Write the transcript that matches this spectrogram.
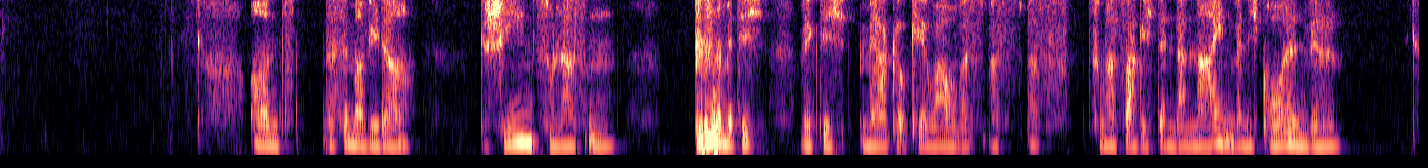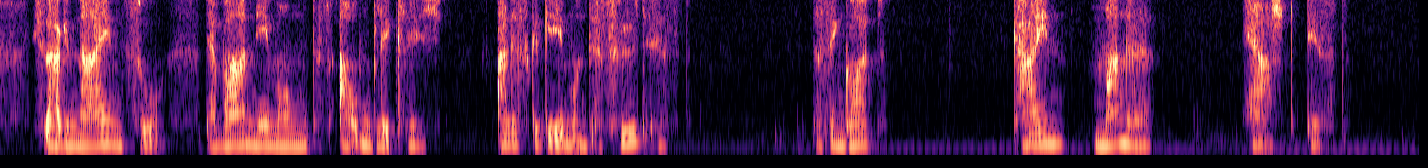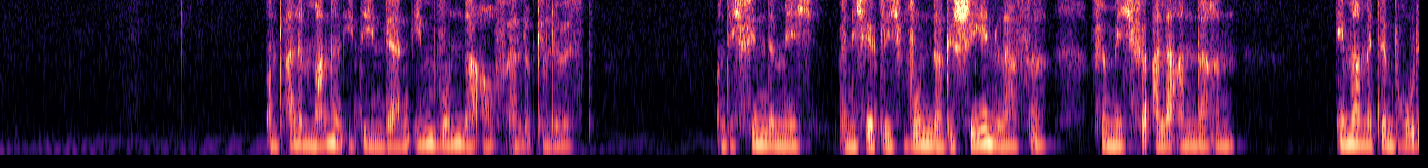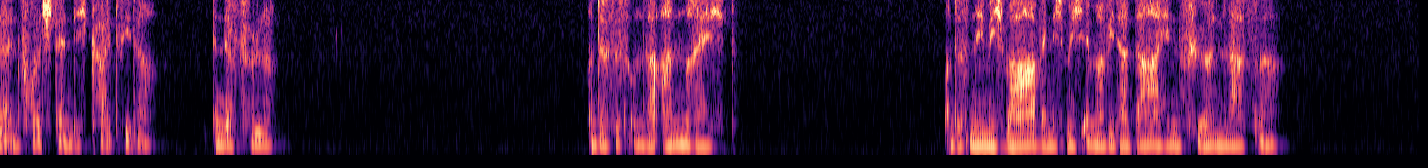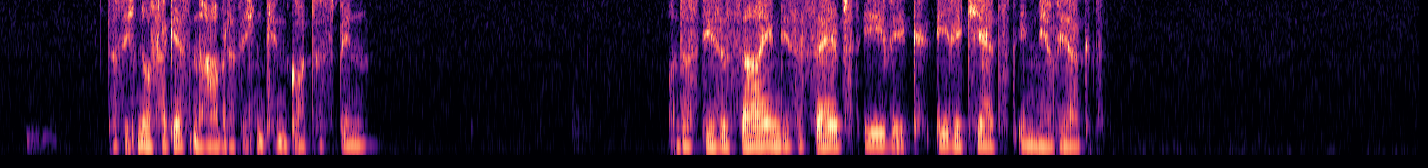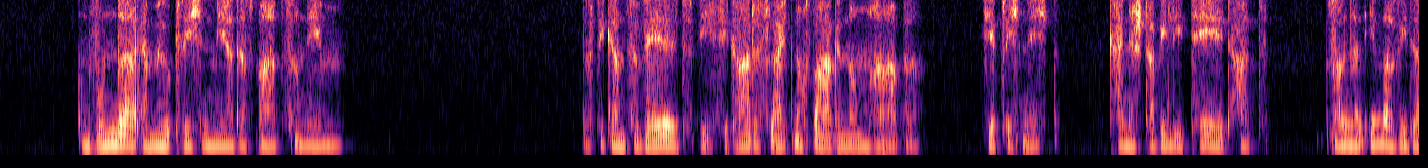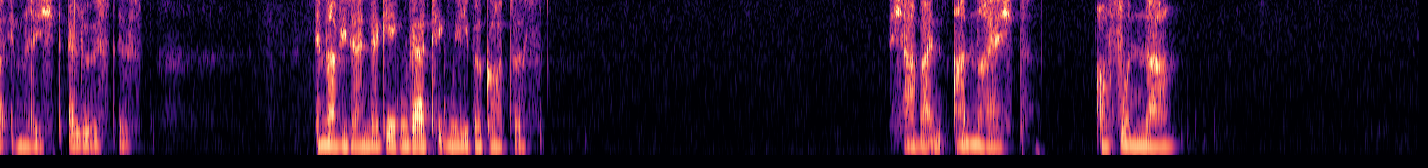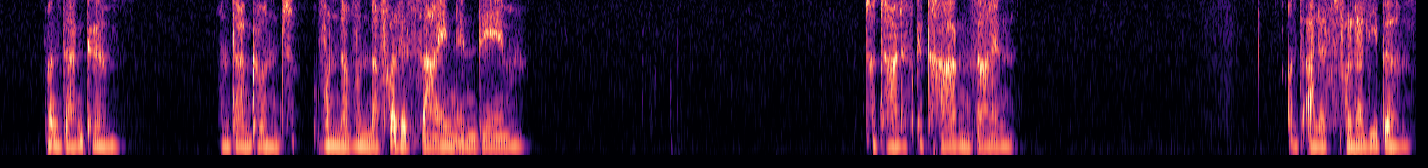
Und das immer wieder geschehen zu lassen, damit ich wirklich merke, okay, wow, was, was, was, zu was sage ich denn dann Nein, wenn ich grollen will? Ich sage Nein zu der Wahrnehmung, dass augenblicklich alles gegeben und erfüllt ist, dass in Gott kein Mangel herrscht ist. Und alle Mangelideen werden im Wunder aufgelöst. Und ich finde mich wenn ich wirklich Wunder geschehen lasse, für mich, für alle anderen, immer mit dem Bruder in Vollständigkeit wieder, in der Fülle. Und das ist unser Anrecht. Und das nehme ich wahr, wenn ich mich immer wieder dahin führen lasse, dass ich nur vergessen habe, dass ich ein Kind Gottes bin. Und dass dieses Sein, dieses Selbst ewig, ewig jetzt in mir wirkt. Und Wunder ermöglichen mir, das wahrzunehmen. dass die ganze Welt, wie ich sie gerade vielleicht noch wahrgenommen habe, wirklich nicht keine Stabilität hat, sondern immer wieder im Licht erlöst ist, immer wieder in der gegenwärtigen Liebe Gottes. Ich habe ein Anrecht auf Wunder. Und danke und danke und wunder, wundervolles Sein in dem. totales Getragensein und alles voller Liebe.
